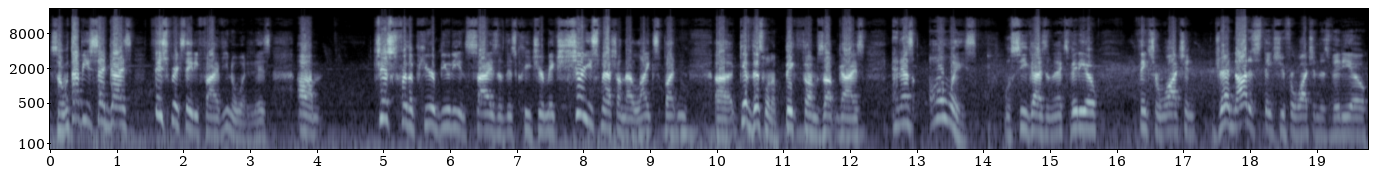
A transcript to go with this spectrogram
So, with that being said, guys, FishBrix85, you know what it is. Um, just for the pure beauty and size of this creature, make sure you smash on that likes button. Uh, give this one a big thumbs up, guys. And as always, we'll see you guys in the next video. Thanks for watching. Dreadnoughtus thanks you for watching this video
